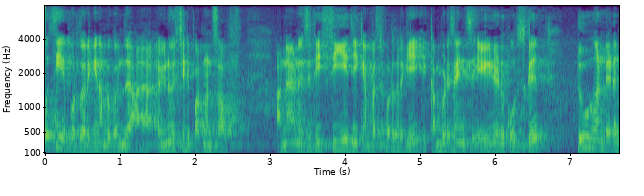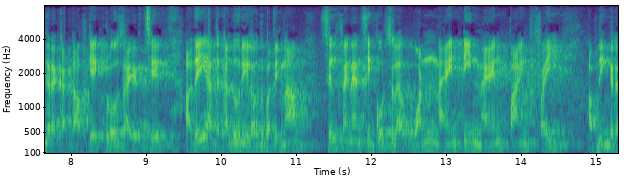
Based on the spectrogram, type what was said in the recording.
ஓசியை பொறுத்த வரைக்கும் நம்மளுக்கு வந்து university departments of Anna university CEG campus பொறுத்த வரைக்கும் கம்ப்யூட்டர் சயின்ஸ் எய்டட் கோர்ஸ்க்கு டூ ஹண்ட்ரடுங்கிற கட் ஆஃப்கே க்ளோஸ் ஆயிடுச்சு அதே அந்த கல்லூரியில் வந்து பார்த்திங்கன்னா செல்ஃப் ஃபைனான்சிங் கோர்ஸில் one ninety nine point five அப்படிங்கிற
